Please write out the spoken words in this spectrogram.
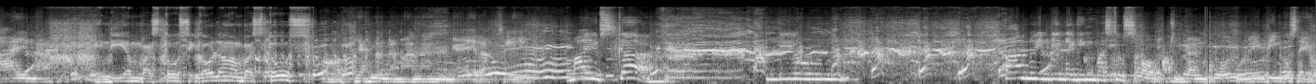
Ay, nak. Hindi yan bastos. Ikaw lang ang bastos. Oh, yan na naman ang hirap sa'yo. Mayos ka. Hindi yung... Paano hindi naging bastos? Oh, pakinggan mo. Ulitin ko sa'yo.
